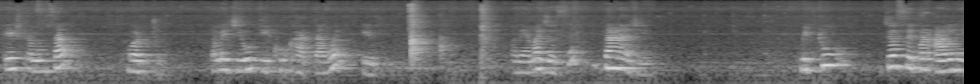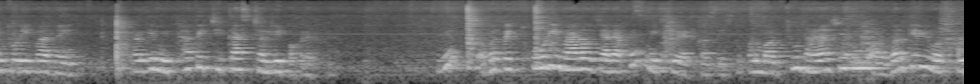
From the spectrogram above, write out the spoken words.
ટેસ્ટ અનુસાર મરચું. તમે જેવું તીખું ખાતા હોય એવું. અને એમાં જશે ધાણા જીરું. મીઠું જશે, પણ આલ નહીં, થોડીક વાર નહીં. કારણ કે મીઠાથી ચીકાશ જલ્દી પકડે છે. હવે પછી થોડી વાર ત્યારે આપણે મીઠું એડ કરી દઈશું. પણ મરચું ધાણા છે અળદર કેવી વસ્તુ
